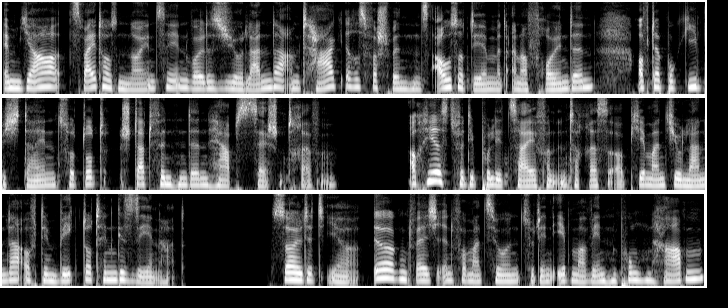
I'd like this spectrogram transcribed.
Im Jahr 2019 wollte sich Yolanda am Tag ihres Verschwindens außerdem mit einer Freundin auf der Burg Giebestein zur dort stattfindenden Herbstsession treffen. Auch hier ist für die Polizei von Interesse, ob jemand Yolanda auf dem Weg dorthin gesehen hat. Solltet ihr irgendwelche Informationen zu den eben erwähnten Punkten haben,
